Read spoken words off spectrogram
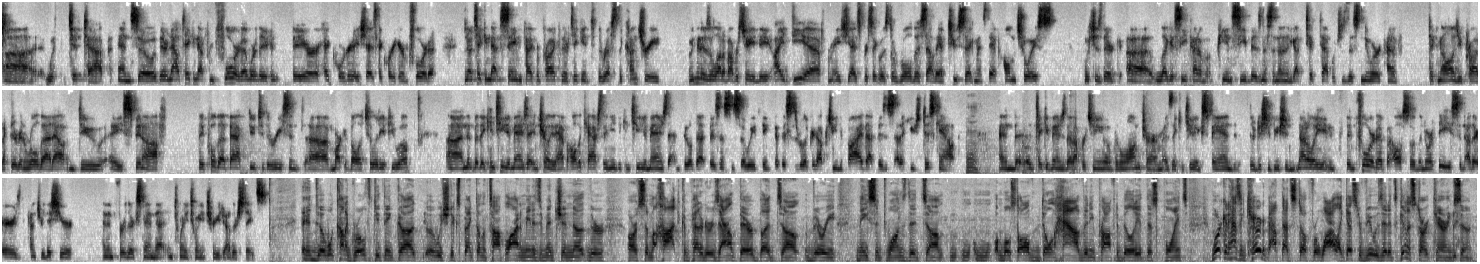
uh, with TypTap. And so they're now taking that from Florida, where they they are headquartered. HCI is headquartered here in Florida. They're now taking that same type of product and they're taking it to the rest of the country we think there's a lot of opportunity. The idea from HCI's perspective was to roll this out. They have two segments. They have Home Choice, which is their uh, legacy kind of P&C business, and then they've got TypTap, which is this newer kind of technology product. They're going to roll that out and do a spinoff. They pulled that back due to the recent uh, market volatility, if you will. Uh, and then, but they continue to manage that internally. They have all the cash they need to continue to manage that and build that business. And so we think that this is a really great opportunity to buy that business at a huge discount mm. and uh, take advantage of that opportunity over the long term as they continue to expand their distribution, not only in, in Florida, but also in the Northeast and other areas of the country this year, and then further expand that in 2023 to other states. And uh, what kind of growth do you think uh, we should expect on the top line? I mean, as you mentioned, uh, there are some hot competitors out there, but uh, very nascent ones that um, m- most all of them don't have any profitability at this point. Market hasn't cared about that stuff for a while. I guess your view is that it's going to start caring soon.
